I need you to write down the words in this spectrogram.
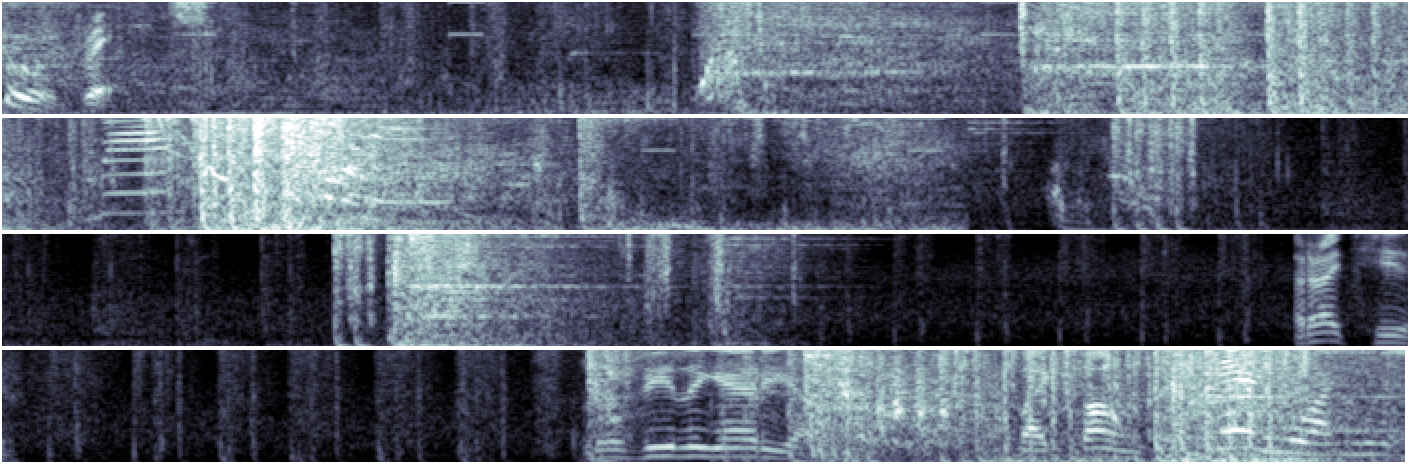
Poor wretch. Right here. Revealing area. Spike found. There you are, you little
